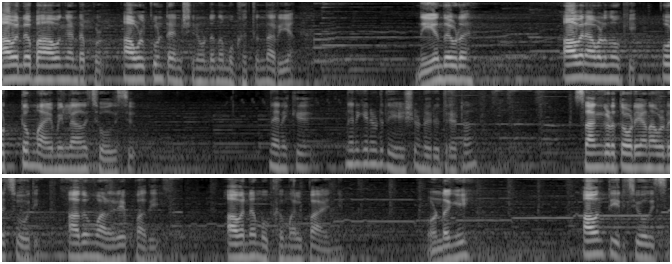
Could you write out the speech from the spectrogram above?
അവന്റെ ഭാവം കണ്ടപ്പോൾ അവൾക്കും ടെൻഷനുണ്ടെന്ന് മുഖത്തുനിന്ന് അറിയാം നീ എന്താ ഇവിടെ? അവൻ അവളെ നോക്കി ഒട്ടും മയമില്ലാതെ ചോദിച്ചു. നിനക്ക് നിനക്ക് എന്നോട് ദേഷ്യമുണ്ടോ രുദ്രേട്ടാ? സങ്കടത്തോടെയാണ് അവളുടെ ചോദ്യം. അതും വളരെ പതി. അവന്റെ മുഖം അല്പായഞ്ഞു. ഉണ്ടെങ്കിൽ അവൻ തിരിച്ചു ചോദിച്ചു.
